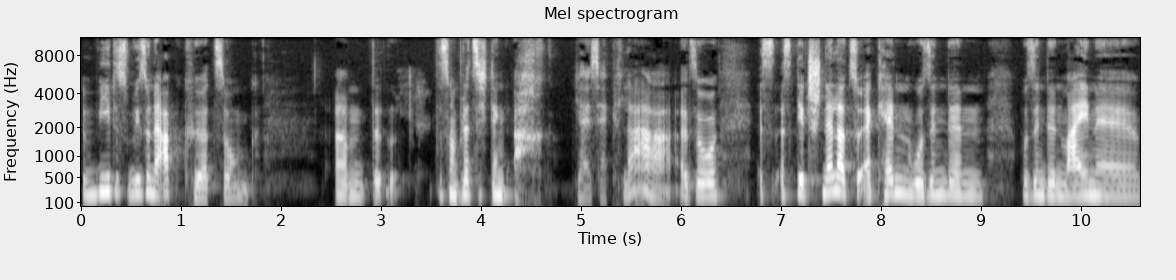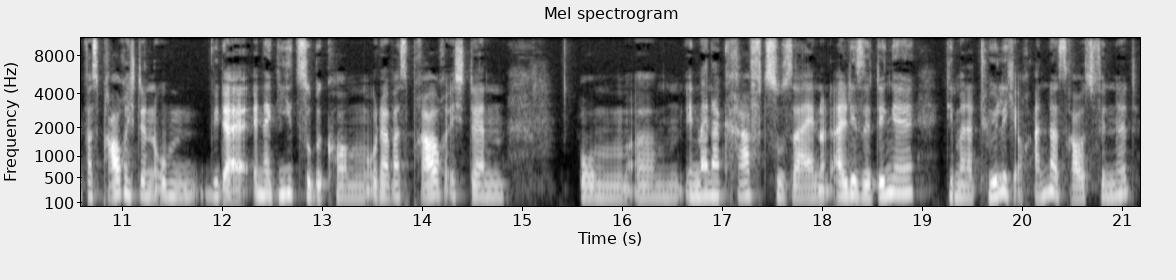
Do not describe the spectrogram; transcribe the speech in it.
wie, das, wie so eine Abkürzung, ähm, dass man plötzlich denkt, ach, ja, ist ja klar. Also es, es geht schneller zu erkennen, wo sind denn, wo sind denn meine, was brauche ich denn, um wieder Energie zu bekommen? Oder was brauche ich denn, um ähm, in meiner Kraft zu sein? Und all diese Dinge, die man natürlich auch anders rausfindet.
